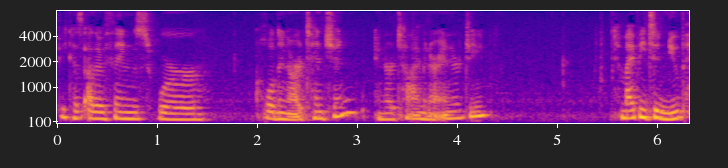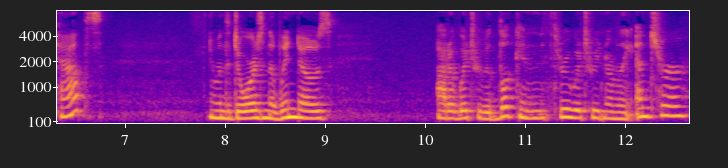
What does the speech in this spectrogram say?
because other things were holding our attention and our time and our energy. It might be to new paths. And when the doors and the windows out of which we would look and through which we'd normally enter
